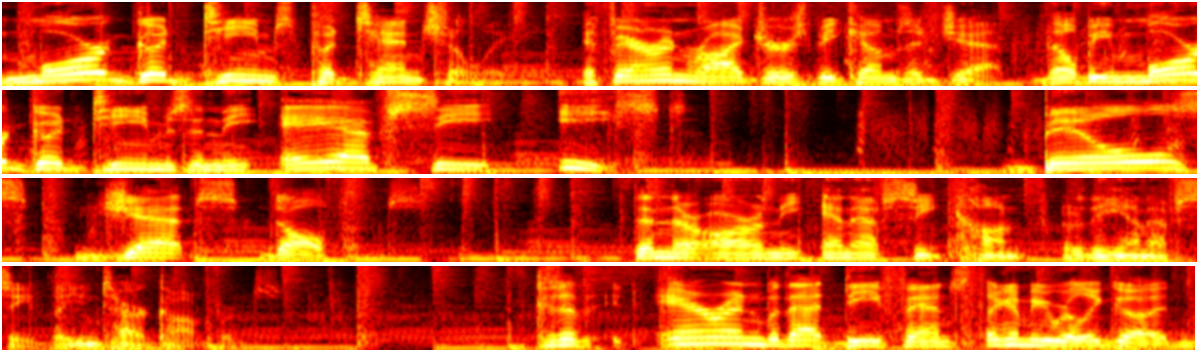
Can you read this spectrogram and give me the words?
more good teams potentially. If Aaron Rodgers becomes a Jet, there'll be more good teams in the AFC East. Bills, Jets, Dolphins than there are in the NFC conf- or the NFC, the entire conference. Because if Aaron with that defense, they're going to be really good.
